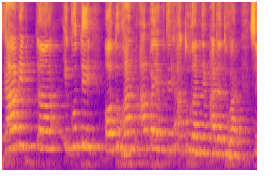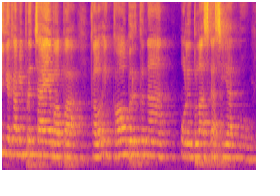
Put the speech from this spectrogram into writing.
kami uh, ikuti oh Tuhan apa yang menjadi aturan yang ada Tuhan sehingga kami percaya Bapak kalau Engkau berkenan oleh belas kasihanmu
